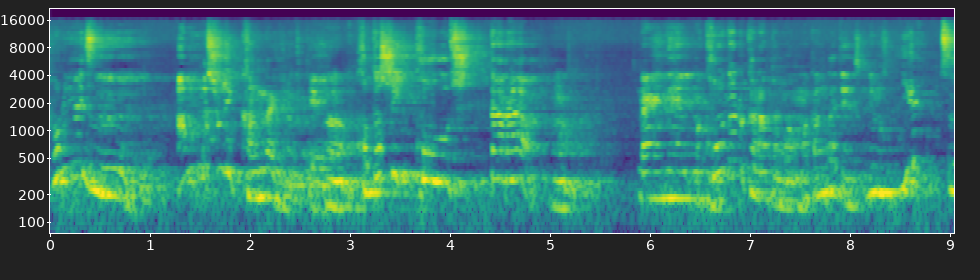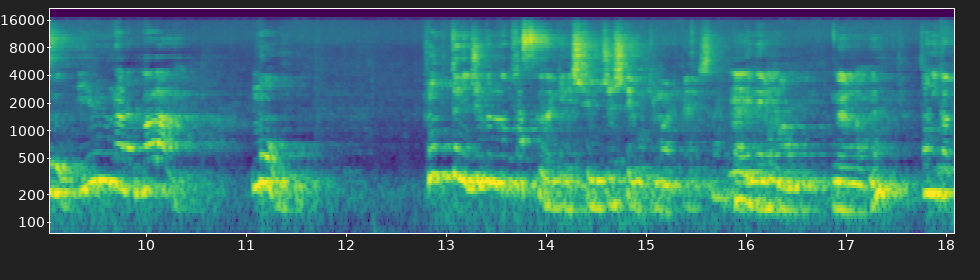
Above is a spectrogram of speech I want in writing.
とりあえずあんま正直考えてなくて、うん。今年こうしたらうん。来年、まあ、こうなるかなともあんま考えてないんですけどでも唯一言うならばもう本当に自分のタスクだけに集中して動き回りたいですね、来年は。なるほどねとにかく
